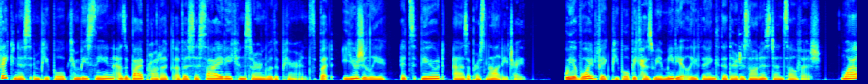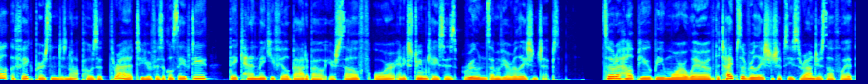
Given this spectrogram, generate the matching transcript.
Fakeness in people can be seen as a byproduct of a society concerned with appearance, but usually it's viewed as a personality trait. We avoid fake people because we immediately think that they're dishonest and selfish. While a fake person does not pose a threat to your physical safety, they can make you feel bad about yourself or in extreme cases, ruin some of your relationships. So to help you be more aware of the types of relationships you surround yourself with,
